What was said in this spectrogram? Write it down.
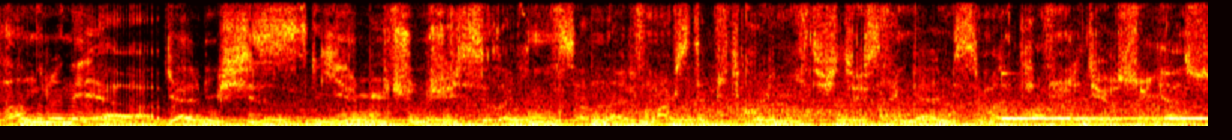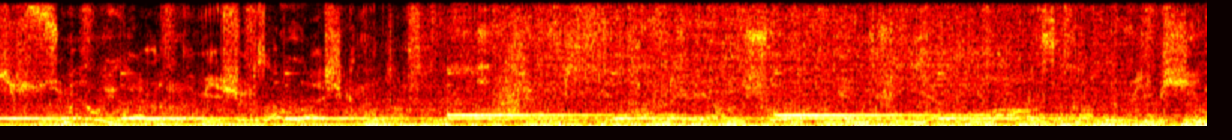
Tanrı ne ya? Gelmişiz 23. yüzyıla. İnsanlar Mars'ta Bitcoin yetiştiriyor. Sen gelmişsin bana Tanrı diyorsun ya. Sümer uygarlığında mı yaşıyoruz Allah aşkına? Hakim bildi Tanrı'ya yanlış olmak mümkün ya. Benim ağzımdan böyle bir şeyin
